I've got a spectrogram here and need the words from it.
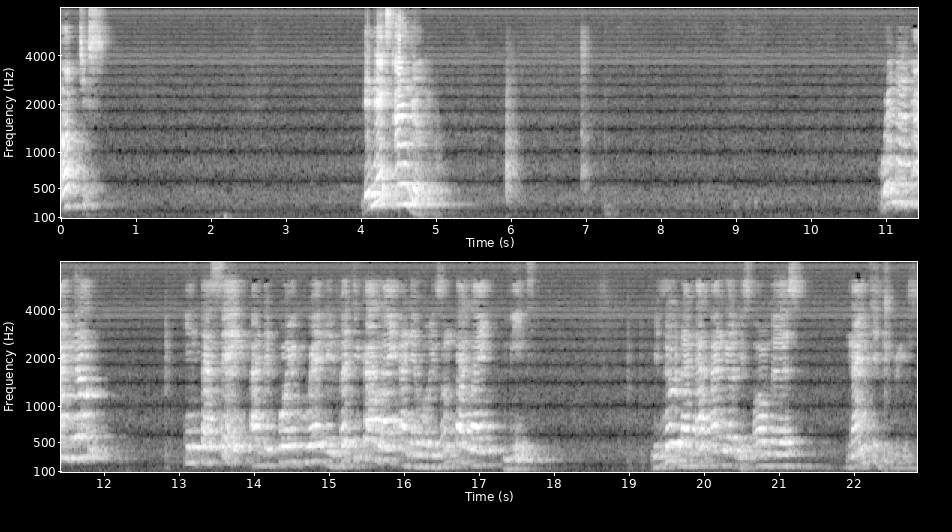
obtuse. The next angle when an angle intersect at the point where a vertical line and a horizontal line meet, we know that that angle is always 90 degrees.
